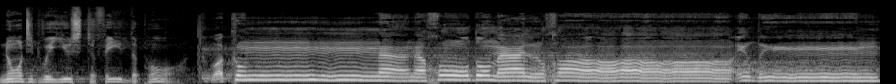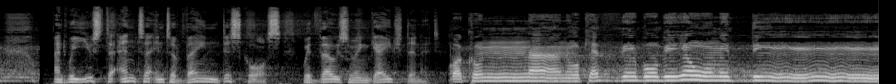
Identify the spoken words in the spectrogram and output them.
nor did we used to feed the poor, وكنا نخوض مع الخائضين and we used to enter into vain discourse with those who engaged in it, وكنا نكذب بيوم الدين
